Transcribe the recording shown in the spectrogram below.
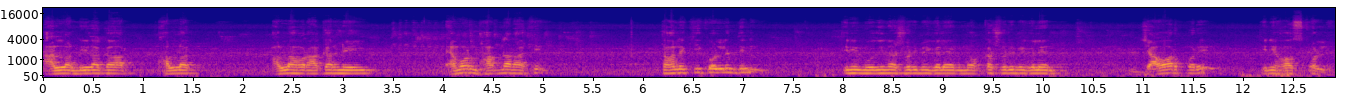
আল্লাহ নিরাকার, আল্লাহ, আল্লাহর আকার নেই, এমন ভাবনা রাখে, তাহলে কি করলেন তিনি? তিনি মদিনা শরীফে গেলেন, মক্কা শরীফে গেলেন, যাওয়ার পরে তিনি হজ করলেন।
